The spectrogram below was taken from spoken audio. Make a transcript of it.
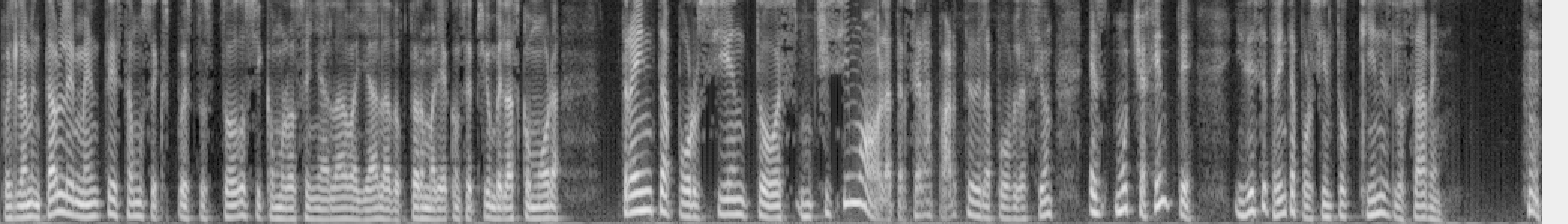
pues lamentablemente, estamos expuestos todos y como lo señalaba ya la doctora María Concepción Velasco Mora, 30% es muchísimo, la tercera parte de la población es mucha gente. Y de ese 30%, ¿quiénes lo saben?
